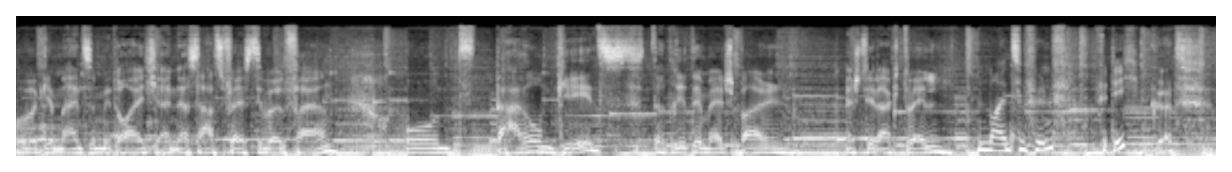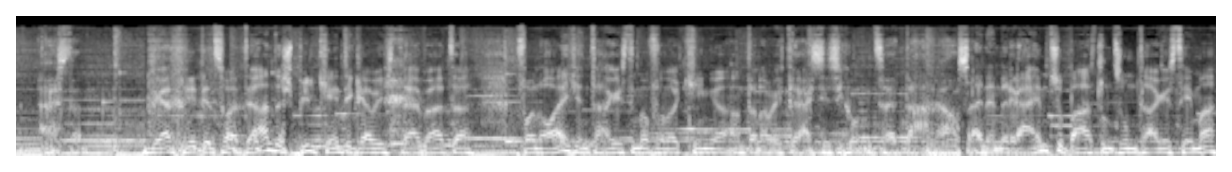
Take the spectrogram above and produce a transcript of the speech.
wo wir gemeinsam mit euch ein Ersatzfestival feiern. Und darum geht's. Der dritte Matchball, er steht aktuell 9 zu 5 für dich. Gut, also dann. Wer tritt jetzt heute an? Das Spiel kennt ihr, glaube ich, drei Wörter von euch, ein Tagesthema von der Kinga und dann habe ich 30 Sekunden Zeit daraus, einen Reim zu basteln zum Tagesthema.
